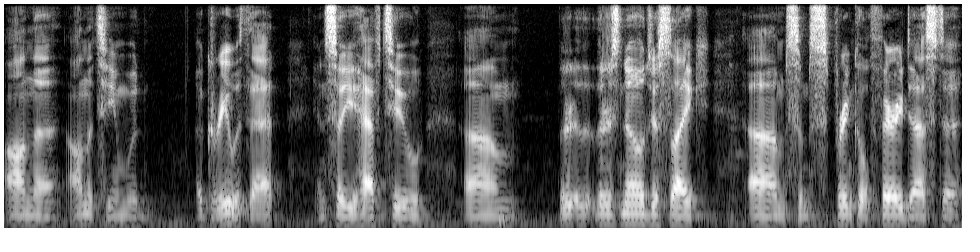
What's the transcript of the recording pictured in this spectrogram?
on the on the team would agree with that, and so you have to. Um, there, there's no just like um, some sprinkle fairy dust to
